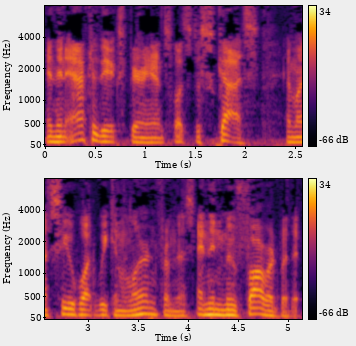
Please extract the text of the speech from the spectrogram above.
And then after the experience, let's discuss and let's see what we can learn from this and then move forward with it.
